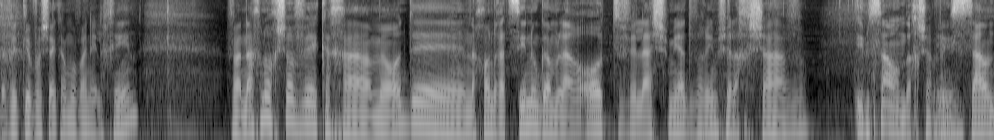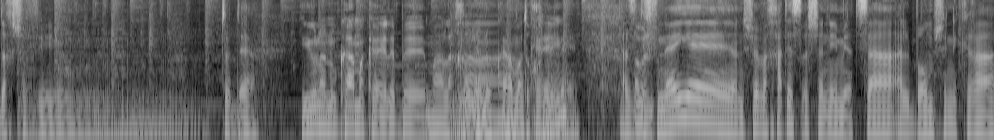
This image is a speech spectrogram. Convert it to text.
דוד כבושה כמובן הלחין. ואנחנו עכשיו אה, ככה מאוד, אה, נכון, רצינו גם להראות ולהשמיע דברים של עכשיו, עם סאונד עכשווי. עם סאונד עכשווי, אתה יודע. יהיו לנו כמה כאלה במהלך היו לנו כמה התוכנית. כאלה. אז אבל- לפני, אה, אני חושב, 11 שנים יצא אלבום שנקרא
